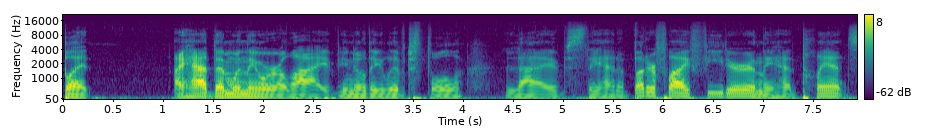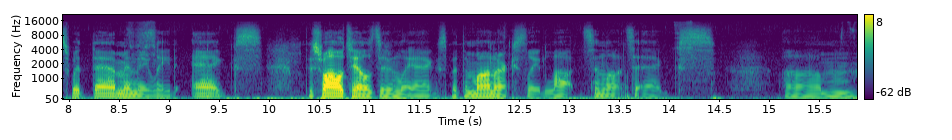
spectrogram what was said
but I had them when they were alive. You know, they lived full lives. They had a butterfly feeder and they had plants with them and they laid eggs. The swallowtails didn't lay eggs, but the monarchs laid lots and lots of eggs. Um,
